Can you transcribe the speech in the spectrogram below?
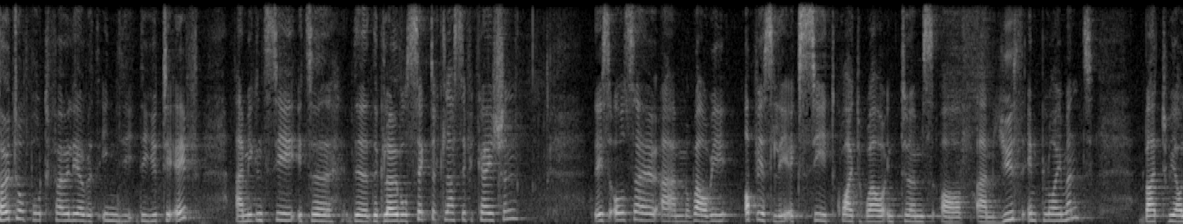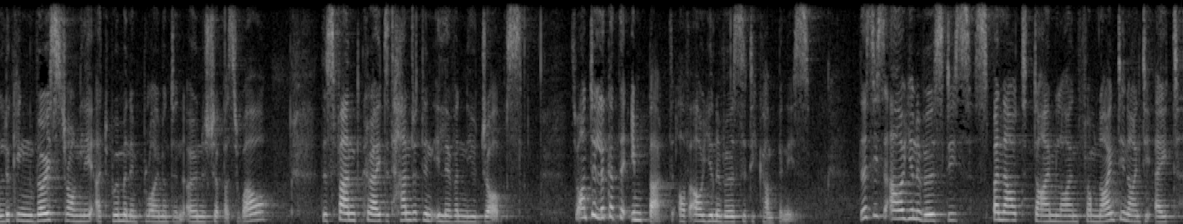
total portfolio within the, the UTF, um, you can see it's a, the, the global sector classification. There's also, um, well, we obviously exceed quite well in terms of um, youth employment, but we are looking very strongly at women employment and ownership as well. This fund created 111 new jobs. So I want to look at the impact of our university companies. This is our university's spin-out timeline from 1998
